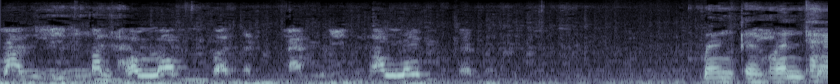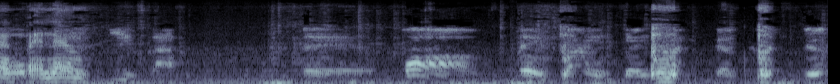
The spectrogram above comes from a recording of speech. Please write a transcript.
บ้านหินมันถล่มแบบแผ่นดินถล่มกันเบิ่งกับคนทางไปนำเออพ่อได้ฟังจังหวัดก็ขึ้นดึง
